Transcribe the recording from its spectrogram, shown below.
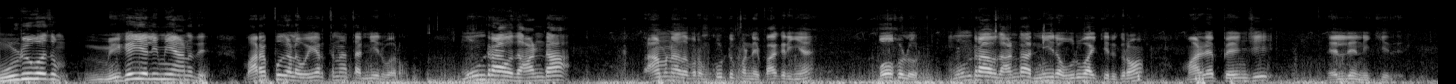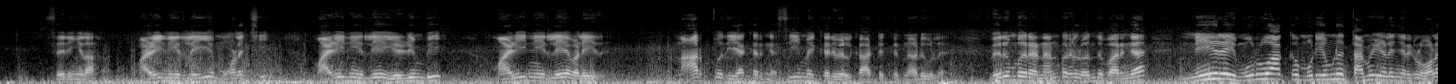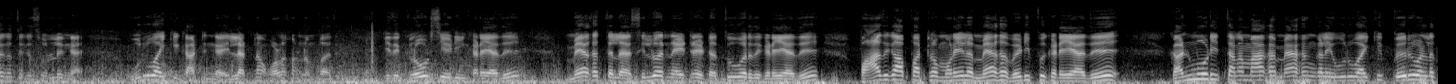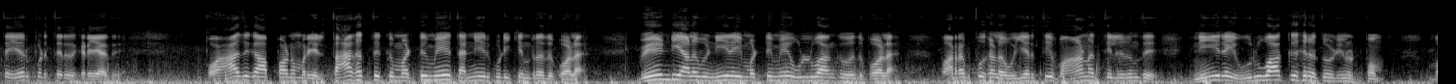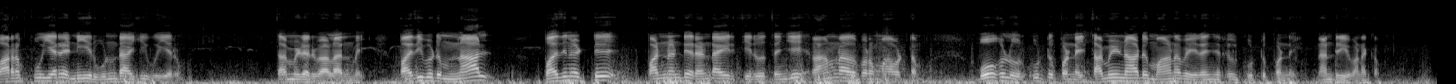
முழுவதும் மிக எளிமையானது வரப்புகளை உயர்த்தினா தண்ணீர் வரும். மூன்றாவது ஆண்டா ராமநாதபுரம் கூட்டுப்பண்ணை பார்க்குறீங்க போகலூர். மூன்றாவது ஆண்டா நீரை உருவாக்கி இருக்கிறோம் மழை பெஞ்சு நெல் நிற்கிது சரிங்களா? மழை நீர்லேயே முளைச்சி மழை நீர்லேயே எழும்பி மழை நீர்லேயே விளையுது நாற்பது ஏக்கருங்க சீமை கருவேல் காட்டுக்கு நடுவில். விரும்புகிற நண்பர்கள் வந்து பாருங்க நீரை உருவாக்க முடியும்னு தமிழ் இளைஞர்கள் உலகத்துக்கு சொல்லுங்கள் உருவாக்கி காட்டுங்க இல்லாட்டினா உலகம் நம்பாது. இது க்ளவுட் சீடிங் கிடையாது. மேகத்தில் சில்வர் நைட்ரேட்டை தூவுறது கிடையாது. பாதுகாப்பற்ற முறையில் மேக வெடிப்பு கிடையாது. கண்மூடித்தனமாக மேகங்களை உருவாக்கி பெருவெள்ளத்தை ஏற்படுத்துறது கிடையாது. பாதுகாப்பான முறையில் தாகத்துக்கு மட்டுமே தண்ணீர் குடிக்கின்றது போல வேண்டிய அளவு நீரை மட்டுமே உள்வாங்குவது போல வரப்புகளை உயர்த்தி வானத்திலிருந்து நீரை உருவாக்குகிற தொழில்நுட்பம் வரப்புயர நீர் உண்டாகி உயரும். தமிழர் வேளாண்மை. பதிவிடும் நாள் பதினெட்டு பன்னெண்டு ரெண்டாயிரத்தி இருபத்தஞ்சி ராமநாதபுரம் மாவட்டம் போகலூர் கூட்டுப்பண்ணை தமிழ்நாடு மாணவ இளைஞர்கள் கூட்டுப்பண்ணை. நன்றி வணக்கம்.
